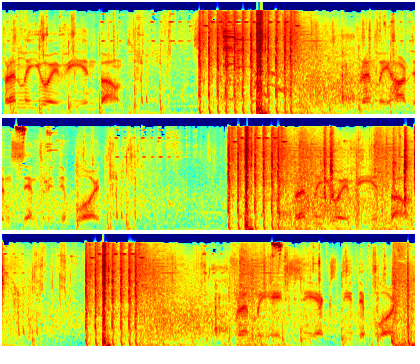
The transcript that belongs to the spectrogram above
Friendly UAV inbound. Friendly hardened sentry deployed. Friendly UAV inbound. Friendly HCXD deployed.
